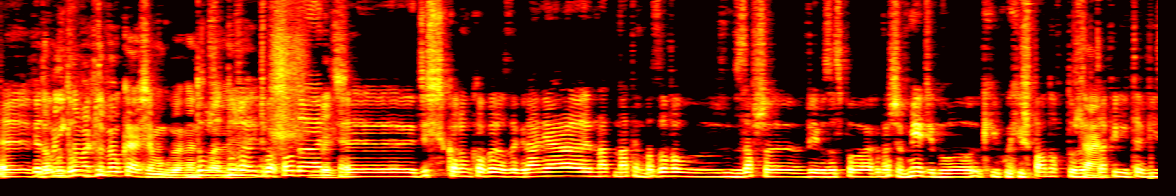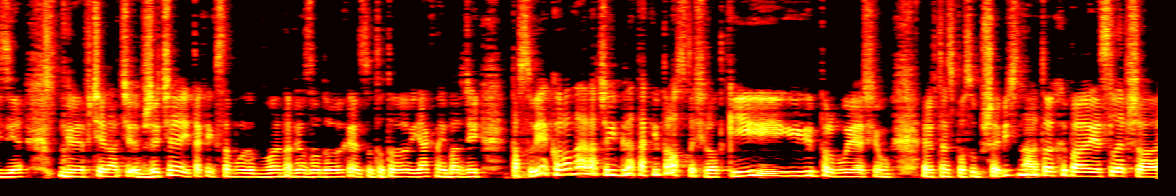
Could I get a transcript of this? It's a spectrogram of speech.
e, wiadomo, Dominik du- Nowak to w ŁKS-ie mógłby Duża, ewentualnie duża liczba podań, e, gdzieś koronkowe rozegrania, na, na tym bazował. Zawsze w jego zespołach, znaczy w Miedzi było kilku Hiszpanów, którzy Tak. potrafili tę wizję e, wcielać w życie i tak jak Samuel nawiązał do OHS-u, to to jak najbardziej pasuje. Korona raczej gra takie proste środki i próbuje się w ten sposób przebić, no ale to chyba jest lepsza,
